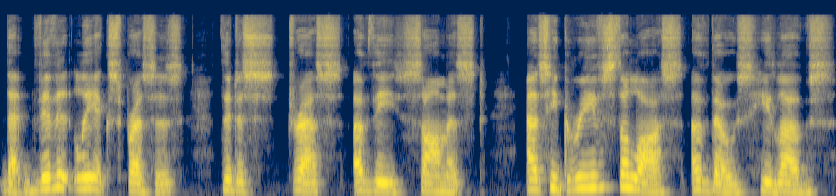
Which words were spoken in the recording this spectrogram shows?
that vividly expresses the distress of the psalmist as he grieves the loss of those he loves.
